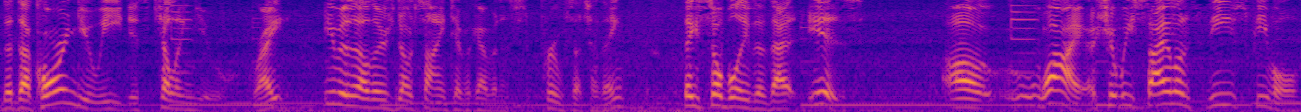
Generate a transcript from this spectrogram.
That the corn you eat is killing you, right? Even though there's no scientific evidence to prove such a thing, they still believe that that is. Uh, why? Should we silence these people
